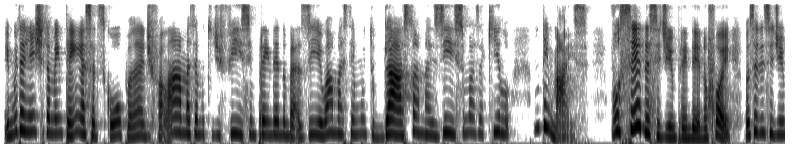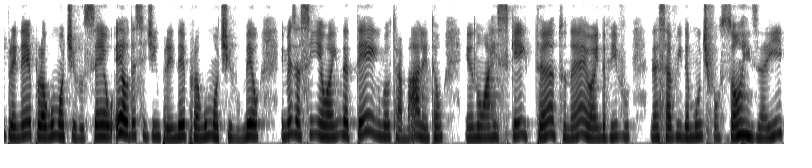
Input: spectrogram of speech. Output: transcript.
e muita gente também tem essa desculpa, né, de falar, ah, mas é muito difícil empreender no Brasil, ah, mas tem muito gasto, ah, mas isso, mas aquilo. Não tem mais. Você decidiu empreender, não foi? Você decidiu empreender por algum motivo seu, eu decidi empreender por algum motivo meu, e mesmo assim eu ainda tenho meu trabalho, então eu não arrisquei tanto, né? Eu ainda vivo nessa vida multifunções aí,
